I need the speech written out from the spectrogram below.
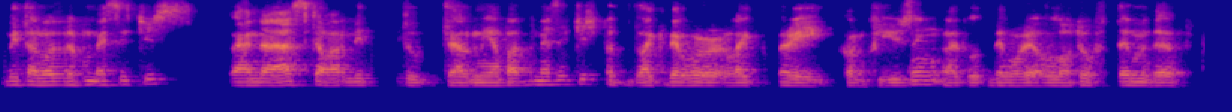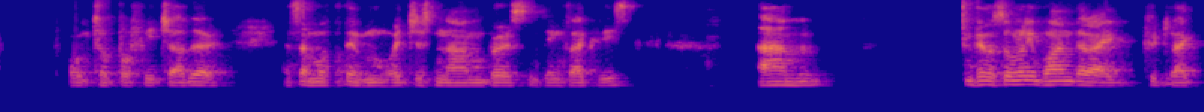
with a lot of messages and I asked Arni to tell me about the messages, but like they were like very confusing. Like there were a lot of them that on top of each other, and some of them were just numbers and things like this. Um, there was only one that I could like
